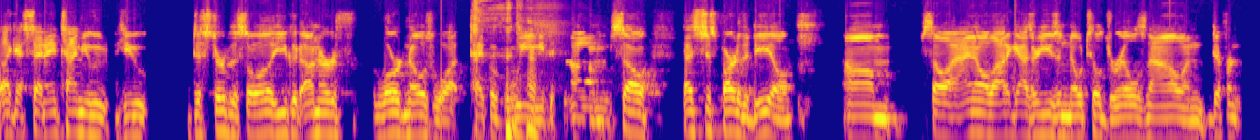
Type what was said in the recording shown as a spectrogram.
like I said, anytime you you disturb the soil, you could unearth Lord knows what type of weed. um, so that's just part of the deal. Um, so I know a lot of guys are using no-till drills now and different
